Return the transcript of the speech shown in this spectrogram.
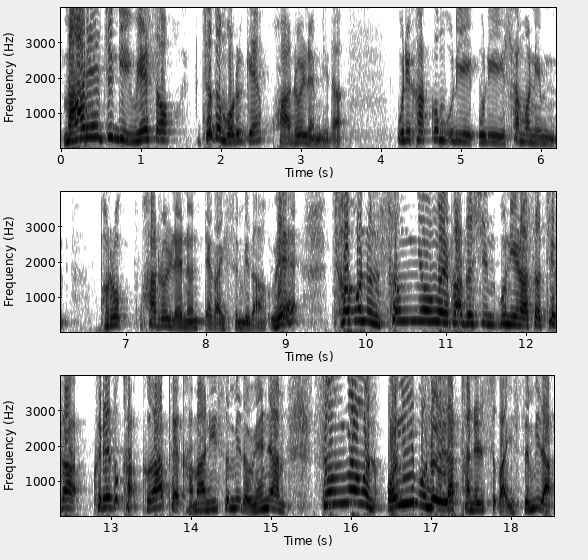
말해주기 위해서 저도 모르게 화를 냅니다 우리 가끔 우리 우리 사모님 버럭 화를 내는 때가 있습니다. 왜? 저분은 성령을 받으신 분이라서 제가 그래도 가, 그 앞에 가만히 있습니다. 왜냐하면 성령은 의분을 나타낼 수가 있습니다.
